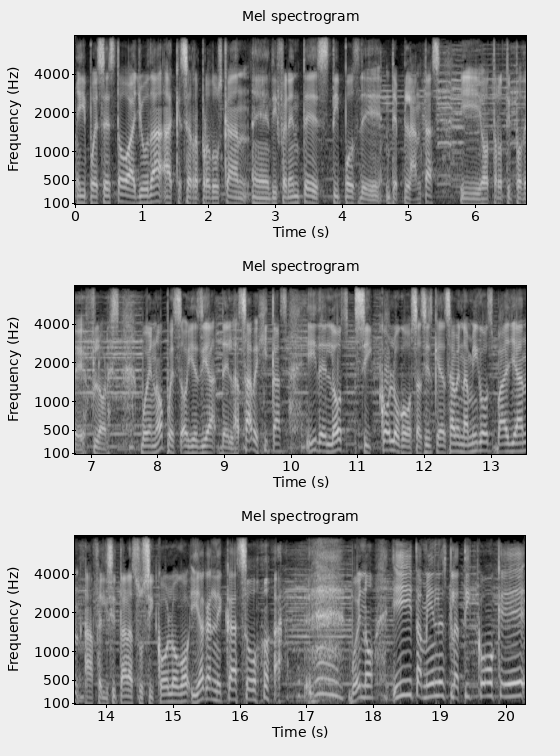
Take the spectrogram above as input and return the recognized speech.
y pues esto ayuda a que se reproduzcan eh, diferentes tipos de, de plantas y otro tipo de flores. Bueno, pues hoy es día de las abejitas y de los psicólogos, así es que ya saben amigos, vayan a felicitar a su psicólogo y háganle caso. bueno, y también les platico que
